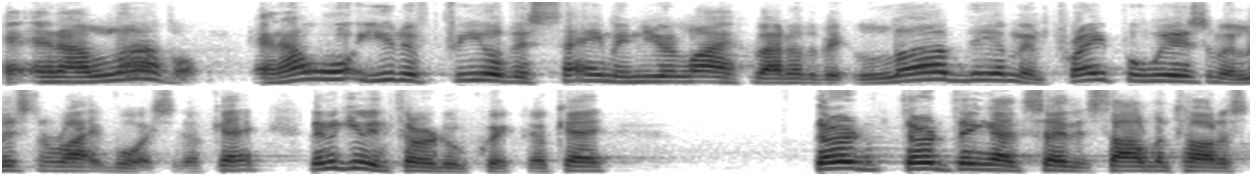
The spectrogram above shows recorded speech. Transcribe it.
And, I love them. And I want you to feel the same in your life about other people. Love them and pray for wisdom and listen to right voices, okay? Let me give you the third one quick, okay? Third, third thing I'd say that Solomon taught us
